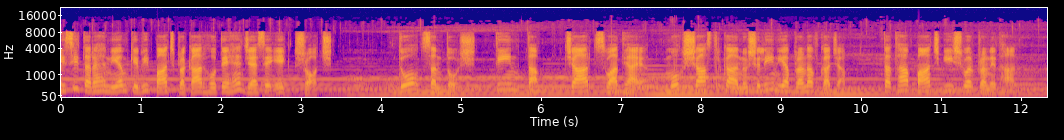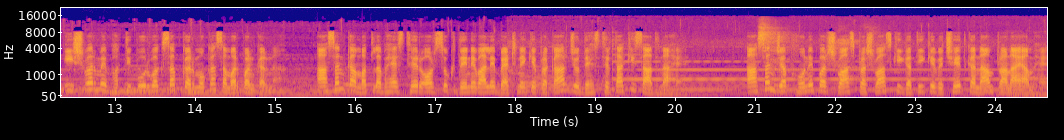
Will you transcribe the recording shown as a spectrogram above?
इसी तरह नियम के भी पाँच प्रकार होते हैं, जैसे एक, शौच। दो, संतोष। तीन तप, चार स्वाध्याय मोक्ष शास्त्र का अनुशीलीन या प्रणव का जप, तथा पाँच ईश्वर प्रणिधान। ईश्वर में भक्तिपूर्वक सब कर्मों का समर्पण करना। आसन का मतलब है स्थिर और सुख देने वाले बैठने के प्रकार जो देह स्थिरता की साधना है। आसन जप होने पर श्वास प्रश्वास की गति के विच्छेद का नाम प्राणायाम है।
